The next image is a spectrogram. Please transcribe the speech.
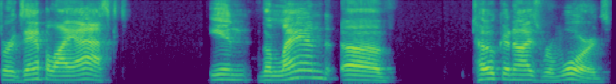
for example, I asked in the land of tokenized rewards,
